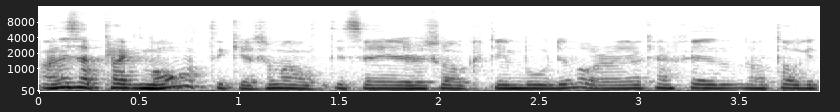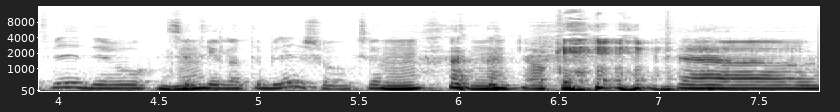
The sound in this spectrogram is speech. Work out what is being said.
han är så pragmatiker som alltid säger hur saker och ting borde vara. Jag kanske har tagit vid det och Mhm. sett till att det blir så också. Mm, mm, Okej. Eh,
